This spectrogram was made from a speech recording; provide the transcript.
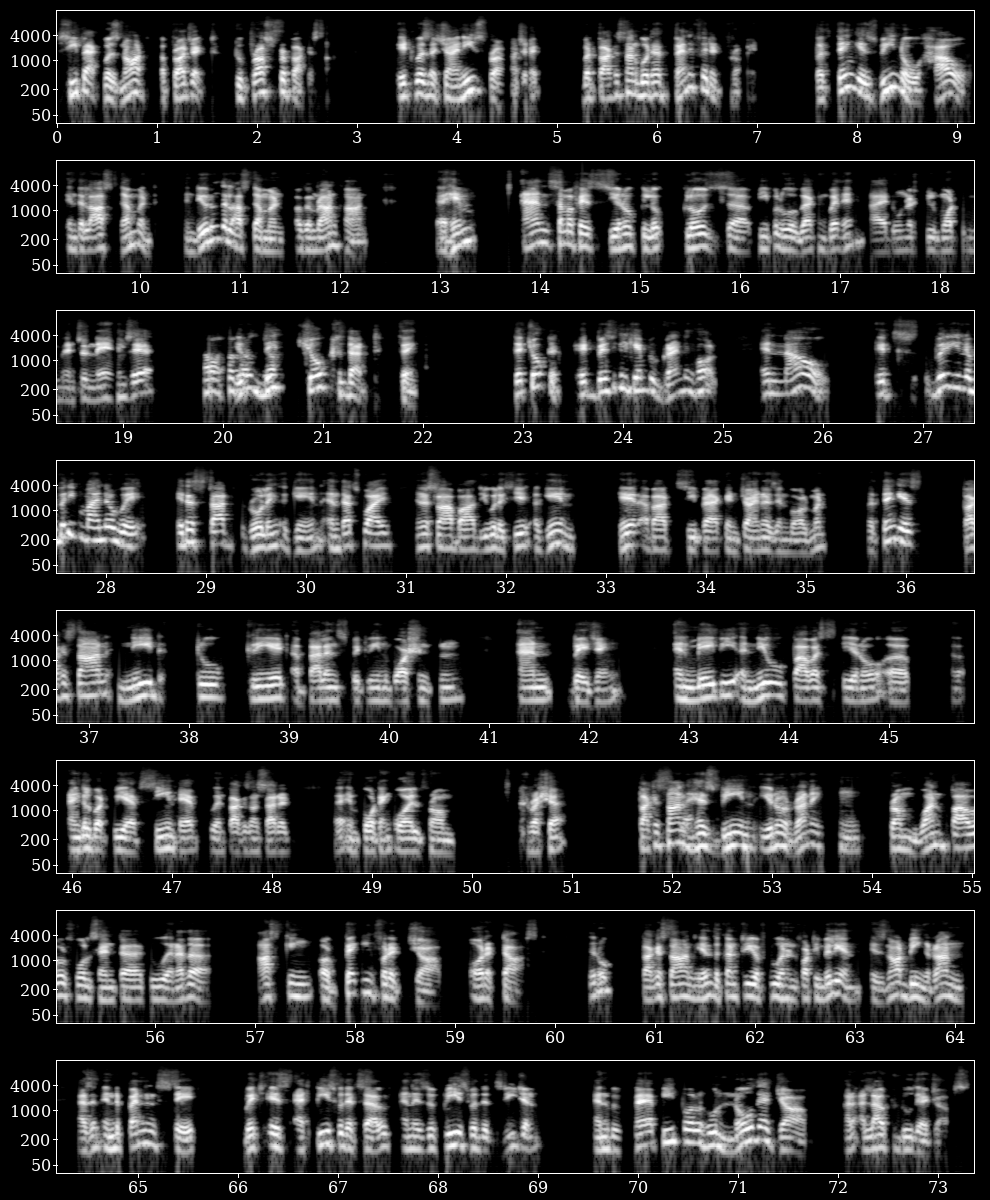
CPEC was not a project to prosper Pakistan. It was a Chinese project, but Pakistan would have benefited from it. But thing is, we know how in the last government and during the last government of Imran Khan, uh, him and some of his, you know, clo- close uh, people who were working with him. I do not want to mention names here. No, you know, they choked that thing. They choked it. It basically came to grinding halt, and now it's very in a very minor way. It has started rolling again, and that's why in Islamabad you will see again hear about CPEC and China's involvement. The thing is, Pakistan need to create a balance between Washington and Beijing, and maybe a new power, you know, uh, uh, angle. What we have seen here when Pakistan started uh, importing oil from Russia, Pakistan has been, you know, running from one powerful center to another, asking or begging for a job or a task. You know, Pakistan, know, the country of 240 million, is not being run as an independent state, which is at peace with itself and is at peace with its region, and where people who know their job are allowed to do their jobs.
